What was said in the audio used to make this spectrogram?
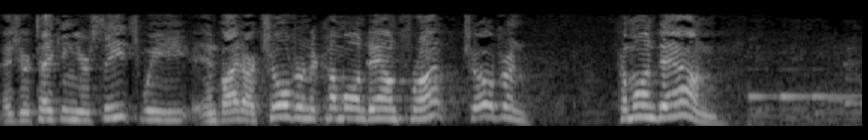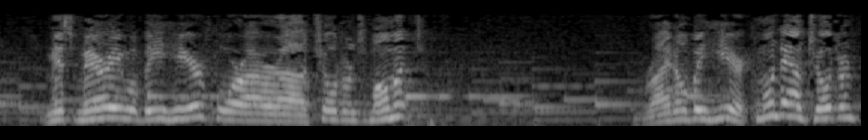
as you're taking your seats, we invite our children to come on down front. Children, Come on down. Miss Mary will be here for our uh, children's moment. Right over here. Come on down, children.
